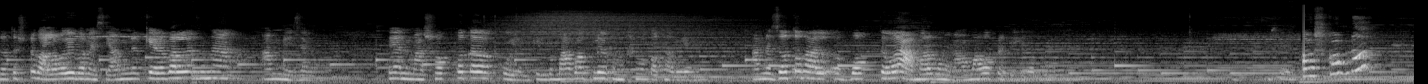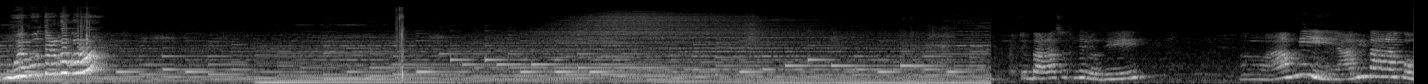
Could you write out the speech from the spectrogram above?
যথেষ্ট ভালোভাবে বানাইছি। আপনার কেড়ে ভালো লাগবে না? আপনি জানেন। দেন মা, সব কথা কইেন কিন্তু মা বাপলে কোনো সময় কথা বলেন আপনি যত ভালো বকতে হয় আমার কোনো না মা বাপরে দিকে করো। তুই বালা সুখ নিল জি। আমি আমি বালা কো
